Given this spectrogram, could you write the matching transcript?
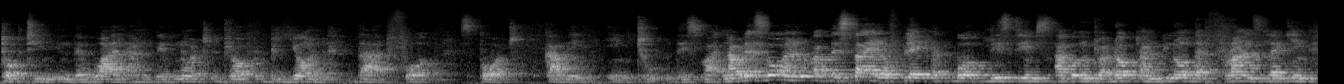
top team in the world and they've not dropped beyond that fourth spot coming into this match. Now let's go and look at the style of play that both these teams are going to adopt and we know that France liking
